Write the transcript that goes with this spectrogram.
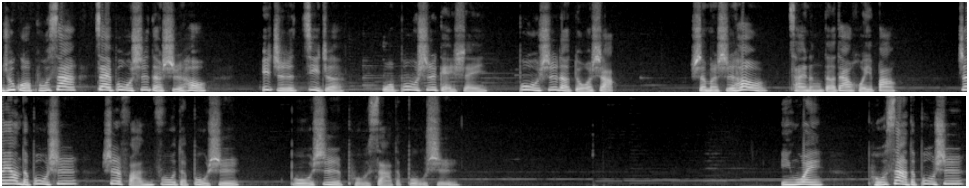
如果菩萨在布施的时候一直记着我布施给谁，布施了多少，什么时候才能得到回报，这样的布施是凡夫的布施，不是菩萨的布施，因为。菩萨的布施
